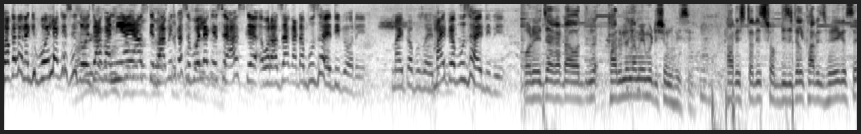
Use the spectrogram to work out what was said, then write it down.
সকালে নাকি বই লাগেছে যে ওই জায়গা নিয়ে আয় আজকে ভাবির কাছে বই লাগেছে আজকে ওরা জায়গাটা বুঝাই দিবে ওরে। মাইপা বুঝাই মাইপা বুঝাই দিবে। পরে জায়গাটা খারুলের নামে হয়েছে। খারিজ টারিজ সব ডিজিটাল খারিজ হয়ে গেছে।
